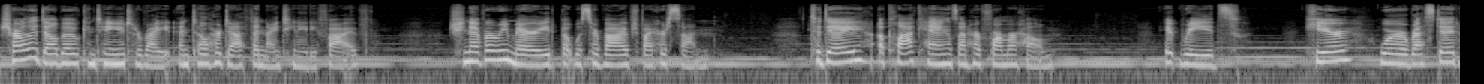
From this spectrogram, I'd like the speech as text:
Charlotte Delbo continued to write until her death in 1985. She never remarried but was survived by her son. Today, a plaque hangs on her former home. It reads Here were arrested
